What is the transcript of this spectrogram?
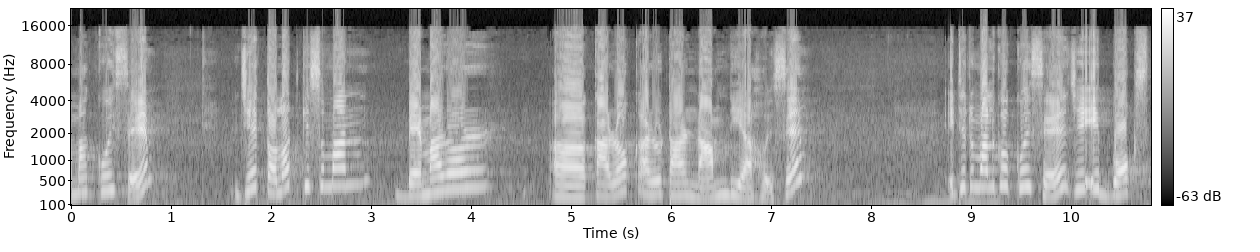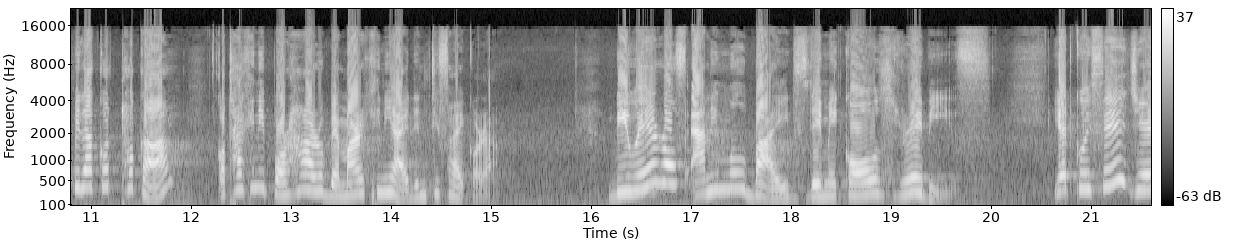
আমাক কৈছে যে তলত কিছুমান বেমাৰৰ কাৰক আৰু তাৰ নাম দিয়া হৈছে। এতিয়া তোমালোকক কৈছে যে এই বক্সবিলাকত থকা কথাখিনি পঢ়া আৰু বেমাৰখিনি আইডেণ্টিফাই কৰা। Beware of animal bites they may cause rabies ইয়াত কৈছে যে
